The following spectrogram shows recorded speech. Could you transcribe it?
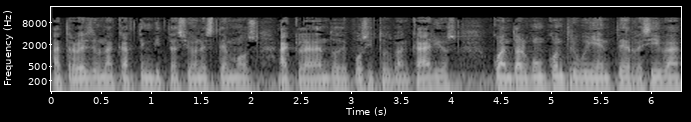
a través de una carta de invitación estemos aclarando depósitos bancarios, cuando algún contribuyente reciba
